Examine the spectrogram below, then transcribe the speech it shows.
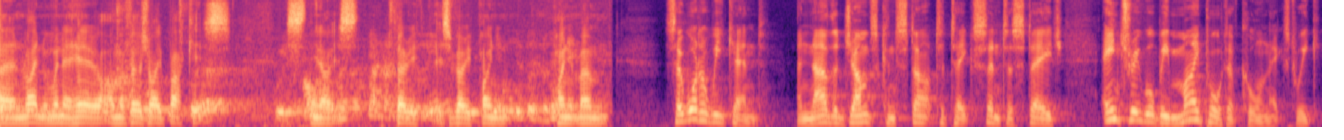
and riding a winner here on my first ride back, it's, it's you know, it's very, it's a very poignant, poignant moment. So what a weekend! And now the jumps can start to take centre stage. Aintree will be my port of call next week,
